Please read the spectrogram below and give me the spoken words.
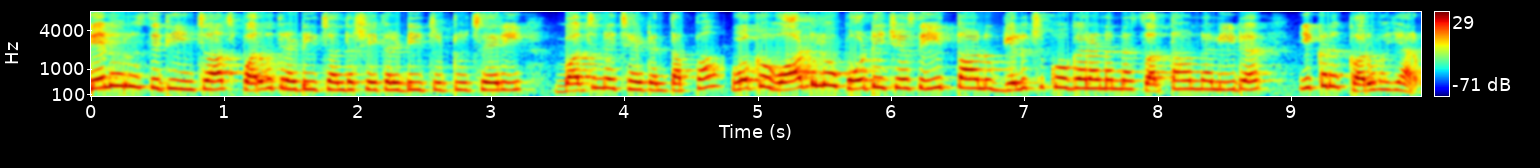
నెల్లూరు సిటీ ఇన్ఛార్జ్ పర్వతిరెడ్డి చంద్రశేఖర్ రెడ్డి చుట్టూ చేరి భజన చేయటం తప్ప ఒక వార్డులో పోటీ చేసి తాను గెలుచుకోగలనన్న సత్తా ఉన్న లీడర్ ఇక్కడ కరువయ్యారు.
